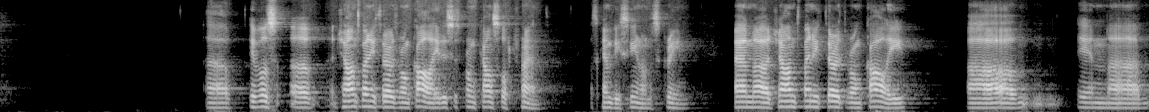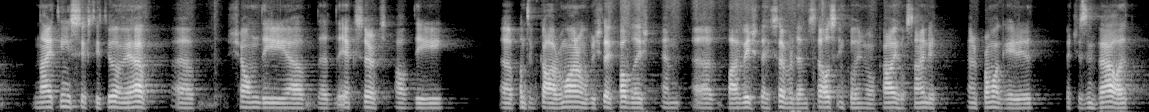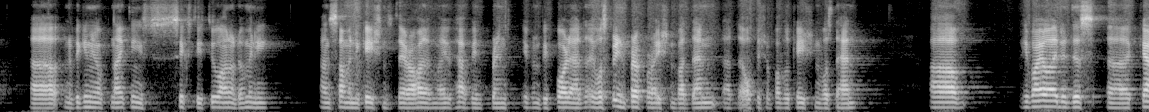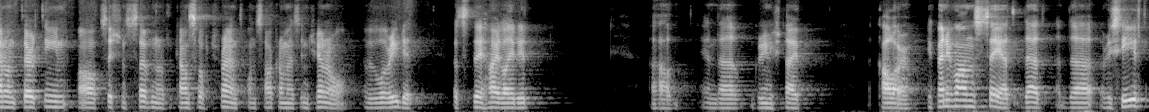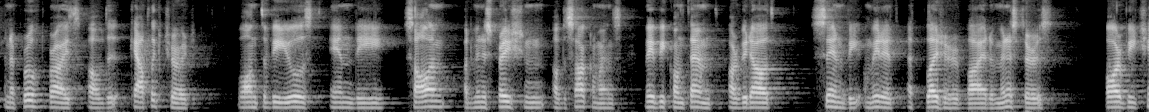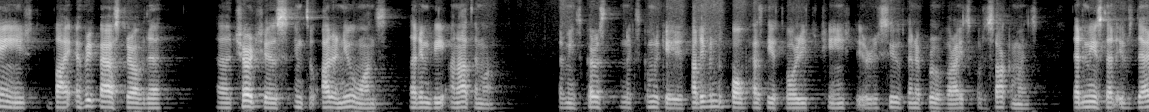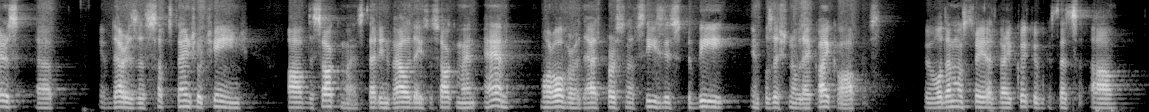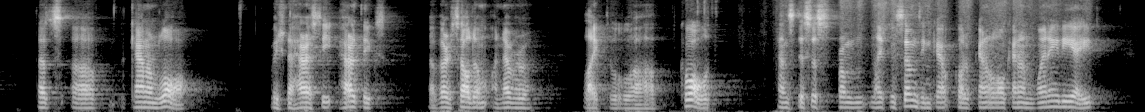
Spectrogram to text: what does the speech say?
Uh, it was uh, John 23rd Roncalli. This is from Council of Trent, as can be seen on the screen. And uh, John 23rd Roncalli in 1962, uh, and we have uh, shown the, uh, the, the, excerpts of the uh, Pontificale Romanum, which they published and uh, by which they severed themselves, including Roncalli, who signed it and promulgated it, which is invalid. Uh, in the beginning of 1962, Anno Domini, and some indications there are that may have been printed even before that. It was in preparation, but then the official publication was then. Uh, he violated this uh, Canon 13 of Session 7 of the Council of Trent on sacraments in general. We will read it. That's the highlighted uh, in the greenish type color. If anyone said that the received and approved rites of the Catholic Church want to be used in the solemn administration of the sacraments may be contempt or without sin be omitted at pleasure by the ministers or be changed by every pastor of the uh, churches into other new ones, let him be anathema. That means cursed and excommunicated. Not even the Pope has the authority to change the received and approved rites of the sacraments. That means that if there is a, if there is a substantial change of the sacraments that invalidates the sacrament, and moreover, that person ceases to be in possession of the ecclesiastical office. We will demonstrate that very quickly because that's uh, that's uh, canon law, which the heresy, heretics uh, very seldom or never like to uh, quote. Hence, this is from 1917 Code of Canon Law, Canon 188.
